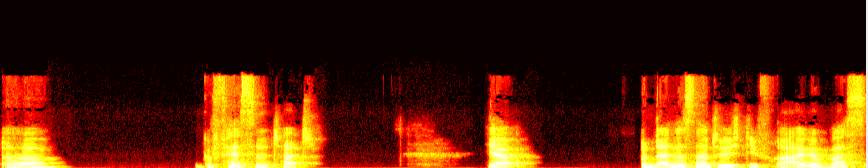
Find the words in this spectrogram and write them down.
äh, gefesselt hat. Ja, und dann ist natürlich die Frage, was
